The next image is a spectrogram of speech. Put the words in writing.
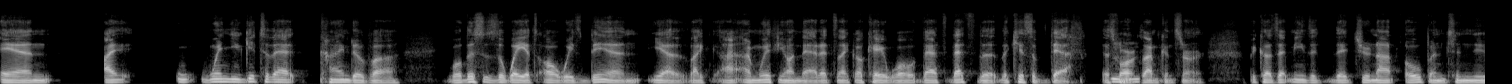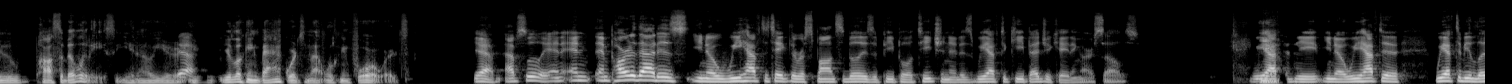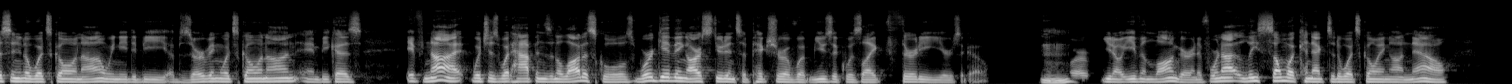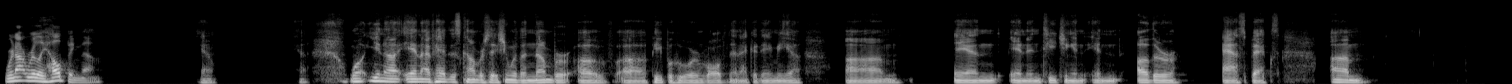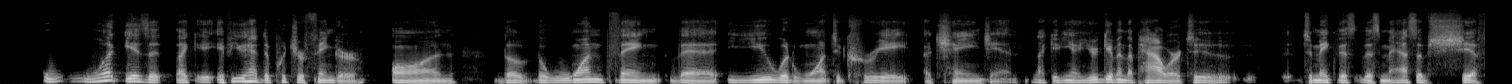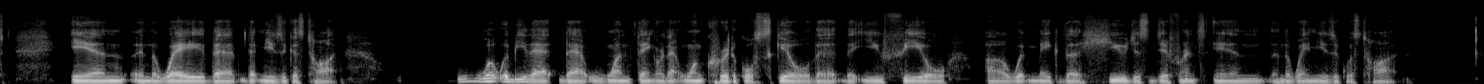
And I, when you get to that kind of, uh, well, this is the way it's always been. Yeah, like I, am with you on that. It's like, okay, well, that's that's the the kiss of death as mm-hmm. far as I'm concerned, because that means that, that you're not open to new possibilities. You know, you're yeah. you're looking backwards, and not looking forwards. Yeah, absolutely. And and and part of that is, you know, we have to take the responsibilities of people teaching it is we have to keep educating ourselves. We yeah. have to be, you know, we have to we have to be listening to what's going on. We need to be observing what's going on and because if not, which is what happens in a lot of schools, we're giving our students a picture of what music was like 30 years ago. Mm-hmm. Or, you know, even longer. And if we're not at least somewhat connected to what's going on now, we're not really helping them. Yeah. Yeah. Well, you know, and I've had this conversation with a number of uh, people who are involved in academia um, and and in teaching in, in other aspects. Um, what is it like if you had to put your finger on the the one thing that you would want to create a change in. Like you know you're given the power to to make this this massive shift in in the way that that music is taught. What would be that that one thing or that one critical skill that that you feel uh, would make the hugest difference in in the way music was taught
